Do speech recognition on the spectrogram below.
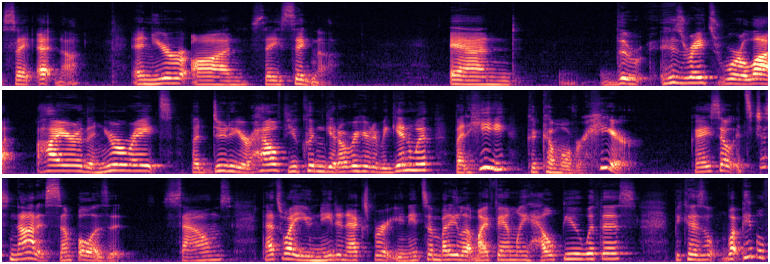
say, Aetna, and you're on, say, Cigna. And the his rates were a lot higher than your rates, but due to your health, you couldn't get over here to begin with, but he could come over here. Okay, so it's just not as simple as it sounds. That's why you need an expert. You need somebody. Let my family help you with this because what people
